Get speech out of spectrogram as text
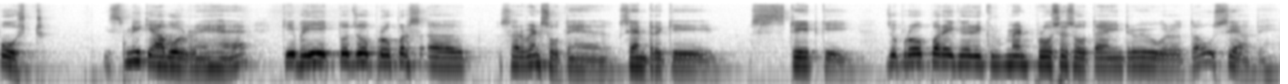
post इसमें क्या बोल रहे हैं कि भाई एक तो जो प्रॉपर सर्वेंट्स होते हैं सेंटर के स्टेट के जो प्रॉपर एक रिक्रूटमेंट प्रोसेस होता है इंटरव्यू वगैरह होता है उससे आते हैं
